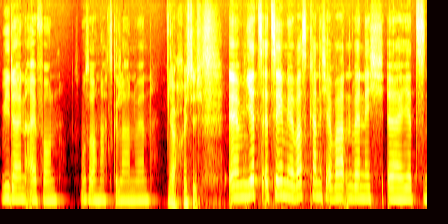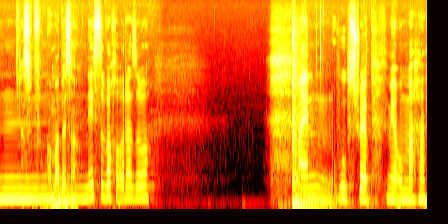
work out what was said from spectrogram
Wie dein iPhone. Das muss auch nachts geladen werden. Ja, richtig. Ähm, jetzt erzähl mir, was kann ich erwarten, wenn ich äh, jetzt nächste Woche oder so meinen Whoopstrap mir ummache?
